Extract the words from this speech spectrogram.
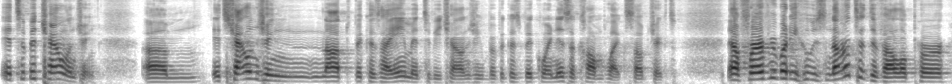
it's a bit challenging. Um, it's challenging not because I aim it to be challenging, but because Bitcoin is a complex subject. Now, for everybody who's not a developer,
